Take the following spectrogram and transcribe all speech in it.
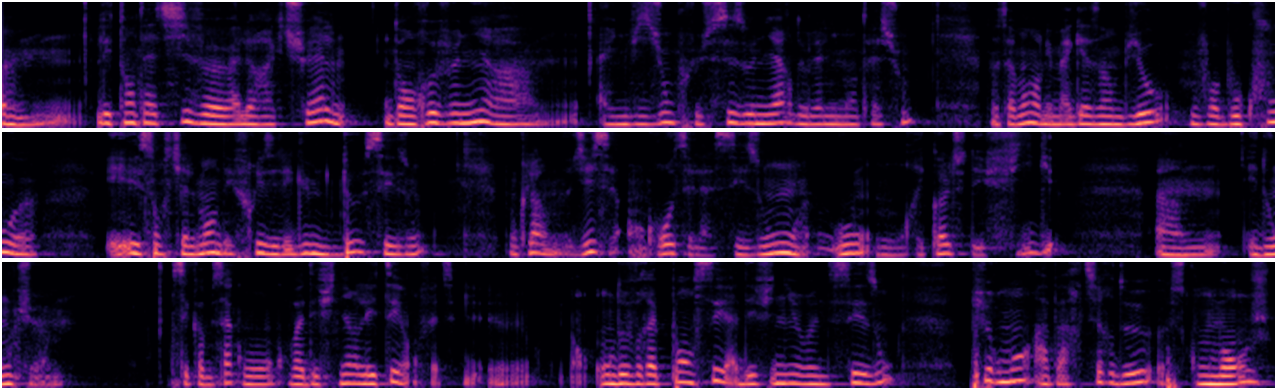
euh, les tentatives euh, à l'heure actuelle d'en revenir à, une vision plus saisonnière de l'alimentation, notamment dans les magasins bio, on voit beaucoup euh, et essentiellement des fruits et légumes de saison. Donc là, on nous dit, en gros, c'est la saison où on récolte des figues. et donc, c'est comme ça qu'on va définir l'été, en fait. on devrait penser à définir une saison purement à partir de ce qu'on mange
